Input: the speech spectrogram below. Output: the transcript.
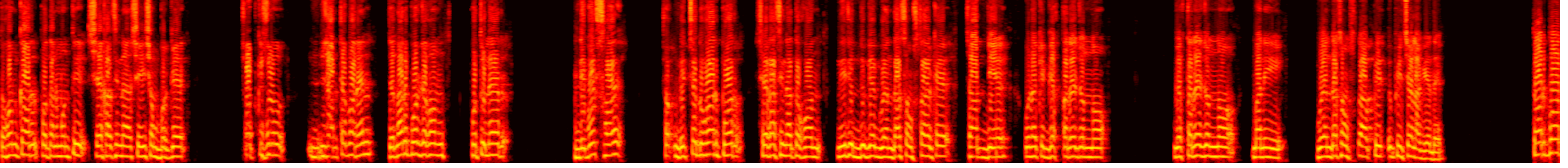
তখনকার প্রধানমন্ত্রী শেখ হাসিনা সেই সম্পর্কে সবকিছু জানতে পারেন জানার পর যখন পুতুলের ডিভোর্স হয় বিচ্ছেদ হওয়ার পর শেখ হাসিনা তখন নিজ উদ্যোগে গোয়েন্দা সংস্থাকে চাপ দিয়ে ওনাকে গ্রেফতারের জন্য গ্রেফতারের জন্য মানে গোয়েন্দা সংস্থা পিছিয়ে লাগিয়ে দেয়। তারপর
